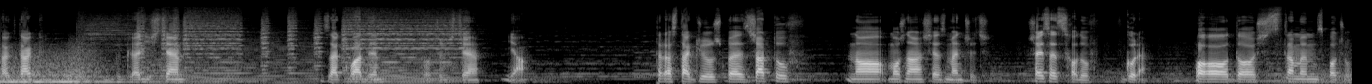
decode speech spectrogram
Tak, tak. Wygraliście. Zakłady. To oczywiście ja. Teraz tak już bez żartów. No, można się zmęczyć. 600 schodów w górę po dość stromym zboczu.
